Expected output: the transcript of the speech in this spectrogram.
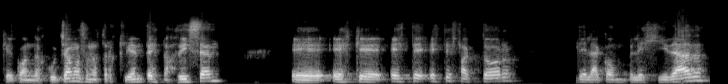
que cuando escuchamos a nuestros clientes nos dicen eh, es que este, este factor de la complejidad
